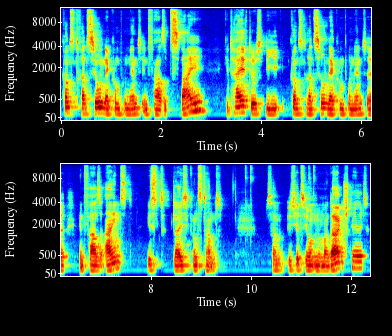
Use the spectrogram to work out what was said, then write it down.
Konzentration der Komponente in Phase 2 geteilt durch die Konzentration der Komponente in Phase 1 ist gleich konstant. Das habe ich jetzt hier unten nochmal dargestellt.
